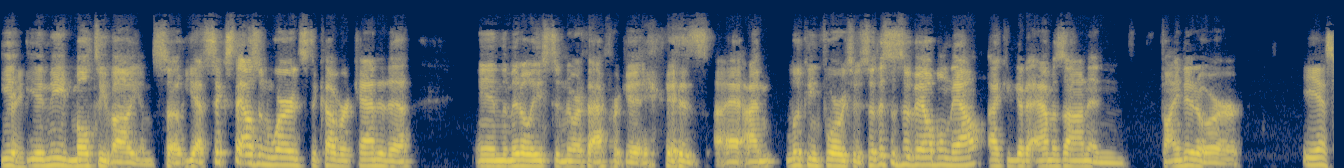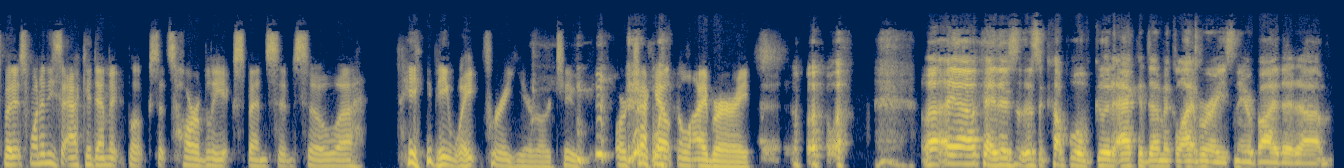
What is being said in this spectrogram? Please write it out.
you, right. you need multi volumes. So yeah, six thousand words to cover Canada in the Middle East and North Africa is I, am looking forward to. So this is available now. I can go to Amazon and find it, or yes, but it's one of these academic books that's horribly expensive. So uh, maybe wait for a year or two, or check out the library. well, yeah, okay. There's there's a couple of good academic libraries nearby that um,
